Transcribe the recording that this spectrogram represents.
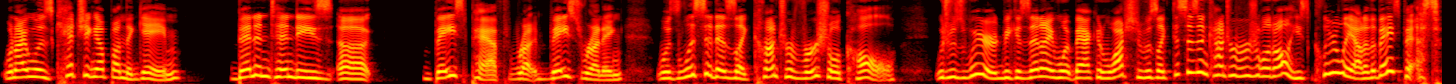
when I was catching up on the game, Benintendi's uh, base path base running was listed as like controversial call, which was weird because then I went back and watched it. Was like this isn't controversial at all. He's clearly out of the base path.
